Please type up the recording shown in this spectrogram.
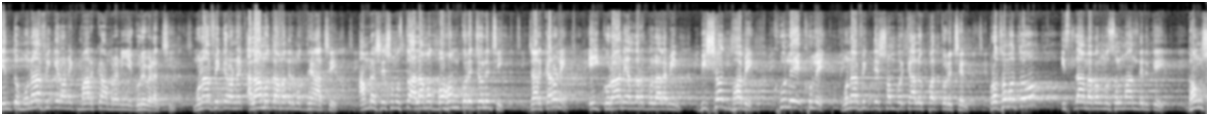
কিন্তু মুনাফিকের অনেক মার্কা আমরা নিয়ে ঘুরে বেড়াচ্ছি। মুনাফিকের অনেক আলামত আমাদের মধ্যে আছে। আমরা সে সমস্ত আলামত বহন করে চলেছি, যার কারণে এই কোরআনে আল্লাহ রব্বুল আলমিন বিশদভাবে খুলে খুলে মুনাফিকদের সম্পর্কে আলোকপাত করেছেন। প্রথমত ইসলাম এবং মুসলমানদেরকে ধ্বংস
